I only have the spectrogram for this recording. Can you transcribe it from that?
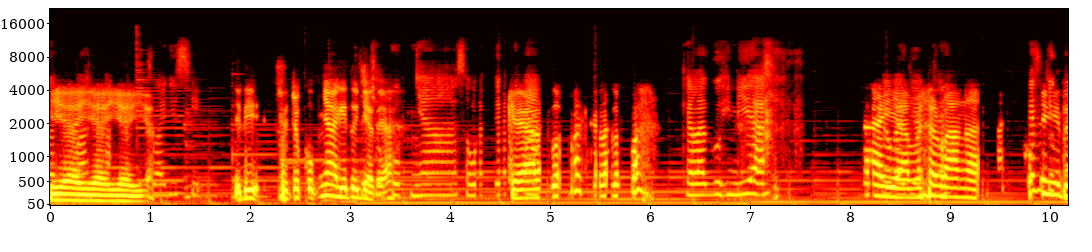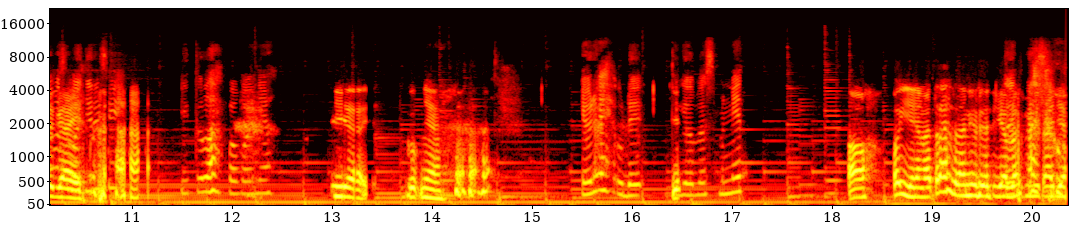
Iya, berkuasa. iya, iya, iya. itu aja sih Jadi secukupnya gitu Jet ya. secukupnya sewajarnya Kayak lagu apa? Kayak lagu apa? kayak lagu Hindia Nah, iya bener banget. Eh, gitu secukupnya guys. sih itulah pokoknya Iya, cukupnya. ya udah udah Ya. 13 menit Oh, oh iya nggak terasa nih udah 13 menit Kerasa aja.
